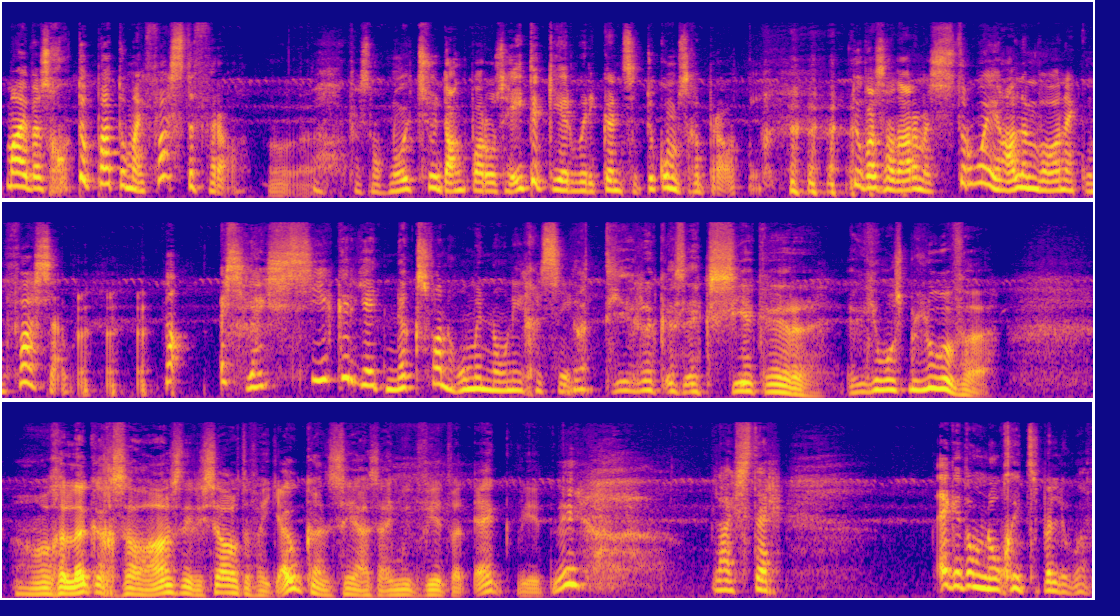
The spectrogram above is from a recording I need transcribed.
Maar hy was goed op pad om my vas te vra. Oh, ek was nog nooit so dankbaar ons het 'n keer oor die kind se toekoms gepraat nie. Toe was daar darm 'n strooi halm waarna hy kon vashou. Maar is jy seker jy het niks van hom en Nonnie gesê? Natuurlik is ek seker. Ek het jou mos beloof. Ongelukkig sal Hans nie dieselfde van jou kan sê as hy moet weet wat ek weet nie. Luister. Ek het hom nog iets beloof.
